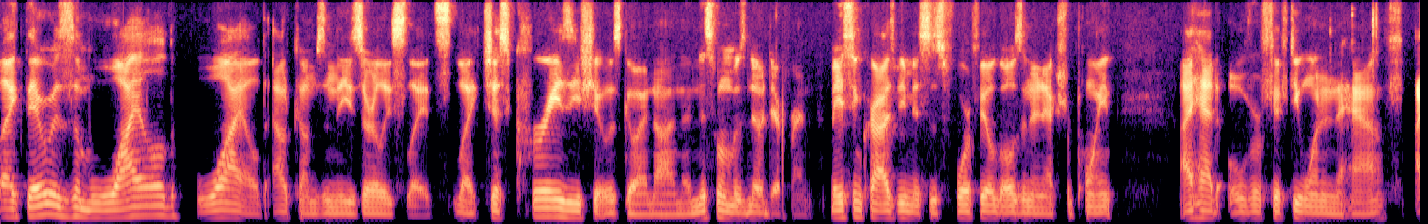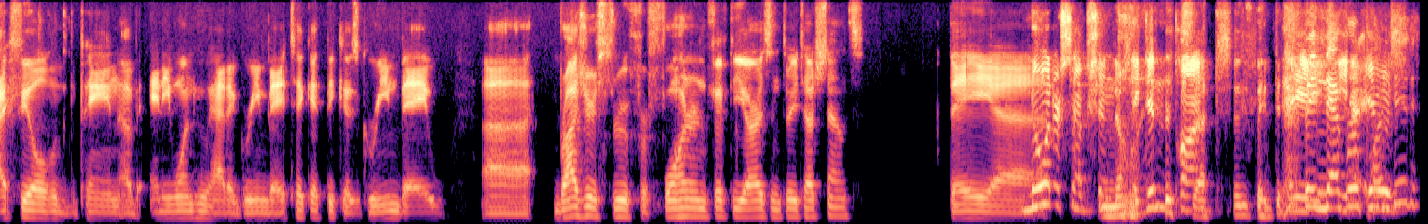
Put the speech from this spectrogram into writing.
Like there was some wild, wild outcomes in these early slates. Like just crazy shit was going on. And this one was no different. Mason Crosby misses four field goals and an extra point. I had over 51 and a half. I feel the pain of anyone who had a Green Bay ticket because Green Bay, uh, Rodgers threw for 450 yards and three touchdowns. They, uh, no interception. no they didn't punt. interceptions. They, They- they never yeah, it was- punted.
